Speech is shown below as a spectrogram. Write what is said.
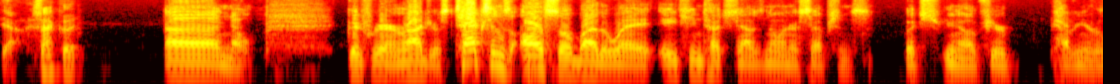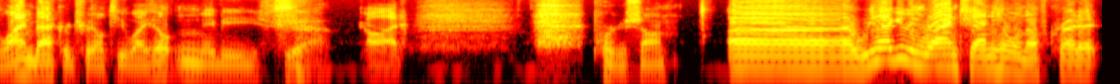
Yeah, is that good? Uh, no. Good for Aaron Rodgers. Texans also, by the way, 18 touchdowns, no interceptions. Which you know, if you're having your linebacker trail T.Y. Hilton, maybe. Yeah. God. Poor Deshaun. Uh, we're not giving Ryan Tannehill enough credit.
